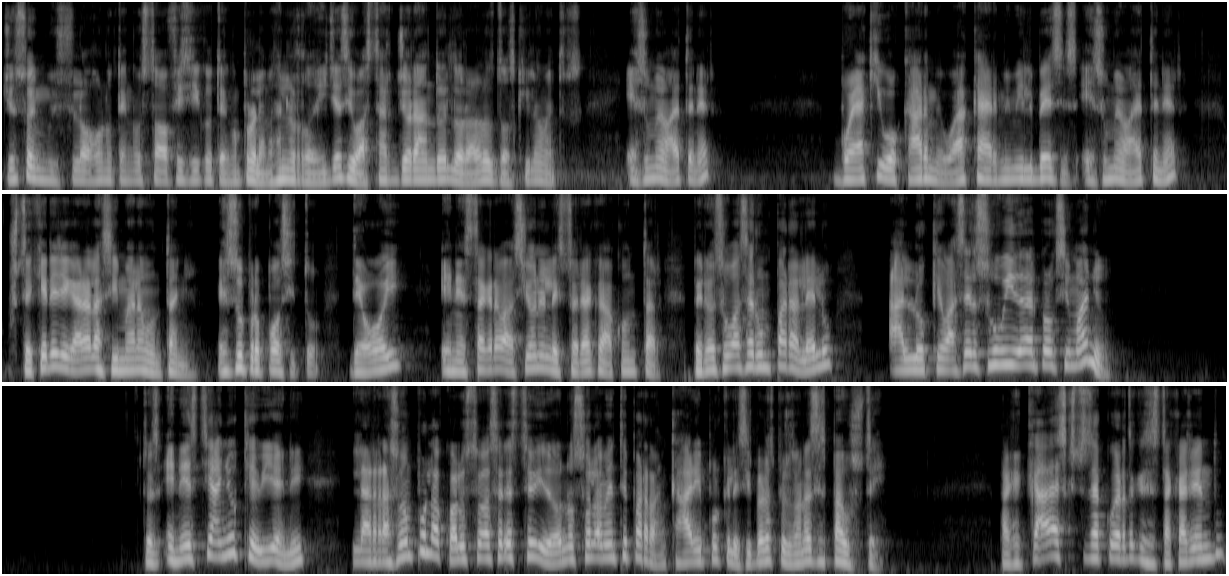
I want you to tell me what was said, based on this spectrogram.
Yo soy muy flojo, no tengo estado físico, tengo problemas en las rodillas y va a estar llorando el dolor a los dos kilómetros. ¿Eso me va a detener? Voy a equivocarme, voy a caerme mil veces. ¿Eso me va a detener? Usted quiere llegar a la cima de la montaña. Es su propósito de hoy, en esta grabación, en la historia que va a contar. Pero eso va a ser un paralelo a lo que va a ser su vida el próximo año. Entonces, en este año que viene, la razón por la cual usted va a hacer este video no solamente para arrancar y porque le sirve a las personas, es para usted. Para que cada vez que usted se acuerde que se está cayendo,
